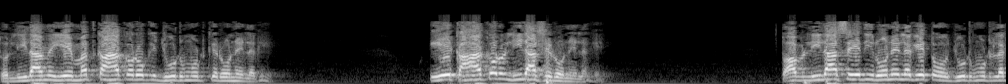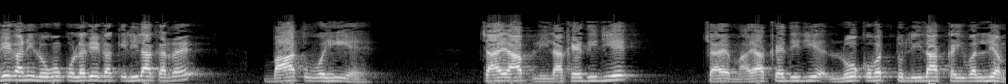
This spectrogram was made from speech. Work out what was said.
तो लीला में ये मत कहा करो कि झूठ मूठ के रोने लगे। ये कहा करो, लीला से रोने लगे। तो अब लीला से यदि रोने लगे तो झूठ मूठ लगेगा नहीं, लोगों को लगेगा कि लीला कर रहे बात वही है। चाहे आप लीला कह दीजिए, चाहे माया कह दीजिए, लोकवत्तु लीला कैवल्यम।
